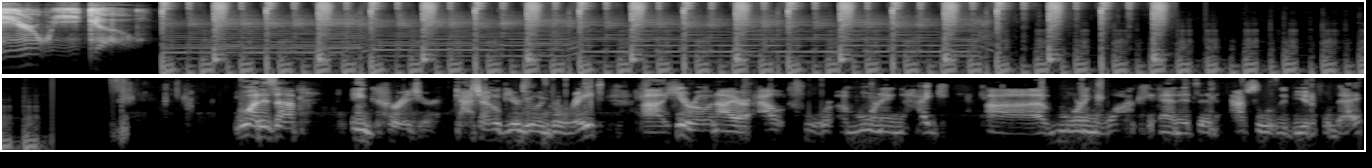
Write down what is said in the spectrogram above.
Here we go. What is up, Encourager? Gosh, I hope you're doing great. Uh, Hero and I are out for a morning hike, uh, morning walk, and it's an absolutely beautiful day.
